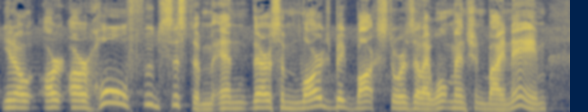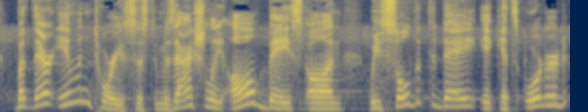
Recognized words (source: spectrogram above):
you know our our whole food system, and there are some large big box stores that I won't mention by name, but their inventory system is actually all based on we sold it today, it gets ordered,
